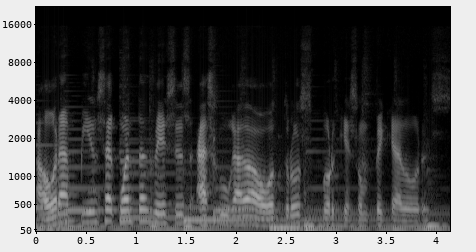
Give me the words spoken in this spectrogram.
Ahora piensa cuántas veces has jugado a otros porque son pecadores.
